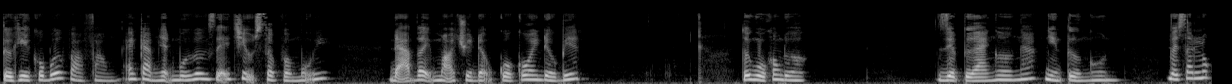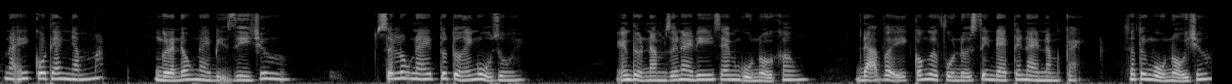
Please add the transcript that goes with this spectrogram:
Từ khi cô bước vào phòng, Anh cảm nhận mùi hương dễ chịu sộc vào mũi. Đã vậy mọi chuyển động của cô anh đều biết. Tôi ngủ không được. Diệp tử ái ngơ ngác nhìn tử ngôn. Vậy sao lúc nãy cô thấy anh nhắm mắt? Người đàn ông này bị gì chứ? Sao lúc này tôi tưởng anh ngủ rồi? Em thử nằm dưới này đi, xem em ngủ nổi không? Đã vậy, có người phụ nữ xinh đẹp thế này nằm cạnh. Sao tôi ngủ nổi chứ?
